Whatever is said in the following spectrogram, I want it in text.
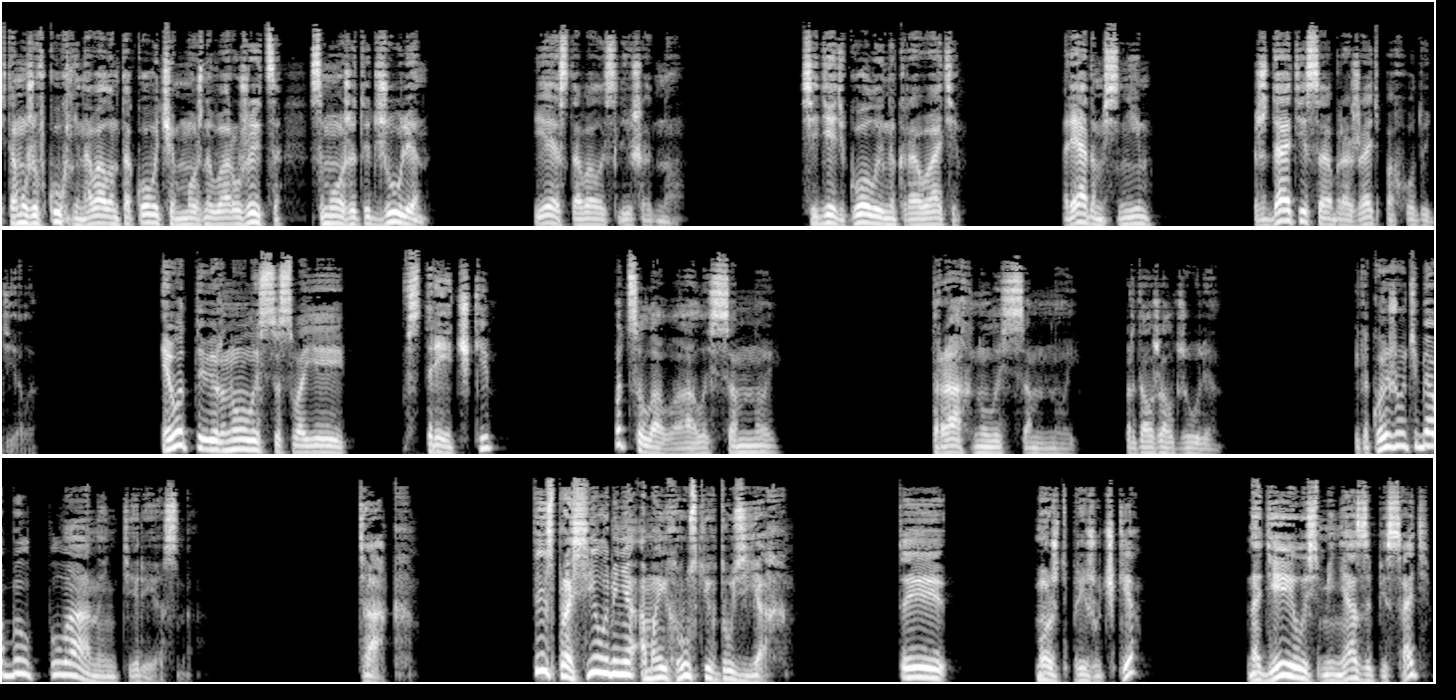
К тому же в кухне навалом такого, чем можно вооружиться, сможет и Джулиан. Ей оставалось лишь одно — сидеть голой на кровати, рядом с ним, ждать и соображать по ходу дела. И вот ты вернулась со своей встречки, поцеловалась со мной, трахнулась со мной, — продолжал Джулиан. И какой же у тебя был план, интересно? Так, ты спросила меня о моих русских друзьях. Ты, может, при жучке? Надеялась меня записать?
